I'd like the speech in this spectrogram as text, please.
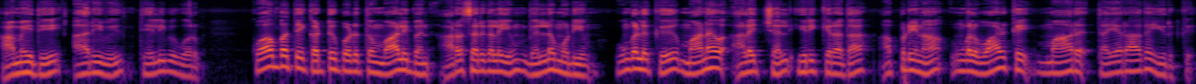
அமைதி அறிவு தெளிவு வரும். கோபத்தை கட்டுப்படுத்தும் வாலிபன் அரசர்களையும் வெல்ல முடியும். உங்களுக்கு மன அலைச்சல் இருக்கிறதா? அப்படின்னா உங்கள் வாழ்க்கை மாற தயாராக இருக்கு.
